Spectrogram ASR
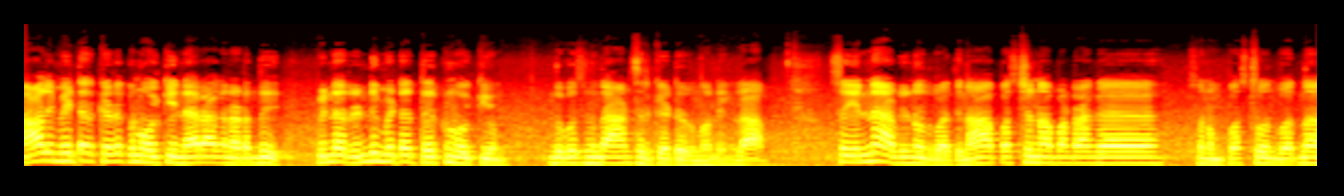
நாலு மீட்டர் கிழக்கு நோக்கி நேராக நடந்து பின்னர் ரெண்டு மீட்டர் தெற்கு நோக்கியும் இந்த கொஸ்டின் தான் ஆன்சர் கேட்டுருந்தோம் இல்லைங்களா? ஸோ என்ன அப்படின்னு வந்து பார்த்தீங்கன்னா ஃபஸ்ட்டு என்ன பண்ணுறாங்க ஸோ நம்ம ஃபஸ்ட்டு வந்து பார்த்தோன்னா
